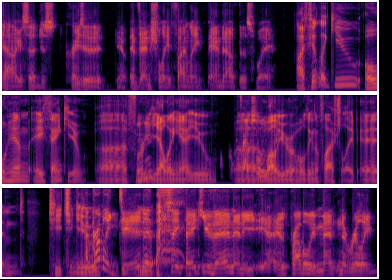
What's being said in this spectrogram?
yeah, like I said, just crazy that it you know eventually finally panned out this way. I feel like you owe him a thank you uh, for Mhm. yelling at you uh, while you were holding the flashlight and teaching you. I probably did Yeah. say thank you then, and he yeah, it was probably meant in a really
